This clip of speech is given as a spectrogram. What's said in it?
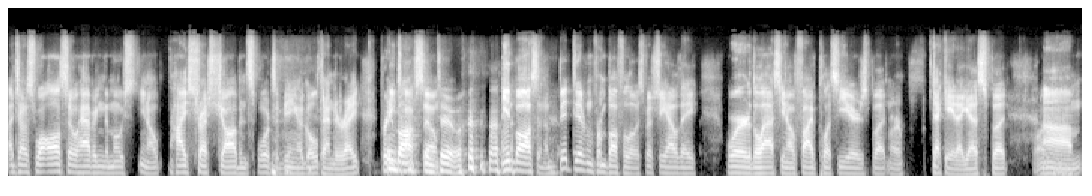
adjust while also having the most, you know, high stress job in sports of being a goaltender, right? Pretty in tough. Boston so too. in Boston, a bit different from Buffalo, especially how they were the last, you know, five plus years, but or decade, I guess. But um,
